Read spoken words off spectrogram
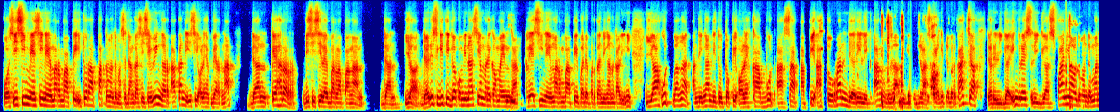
posisi Messi, Neymar, Mbappe itu rapat teman-teman. Sedangkan sisi winger akan diisi oleh Bernat dan Kehrer di sisi lebar lapangan. Dan ya, dari segitiga kombinasi yang mereka mainkan, Messi, Neymar, Mbappe pada pertandingan kali ini, yahut banget. Tandingan ditutupi oleh kabut, asap, tapi aturan dari Ligue 1 nggak begitu jelas. Kalau kita berkaca dari Liga Inggris, Liga Spanyol, teman-teman,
